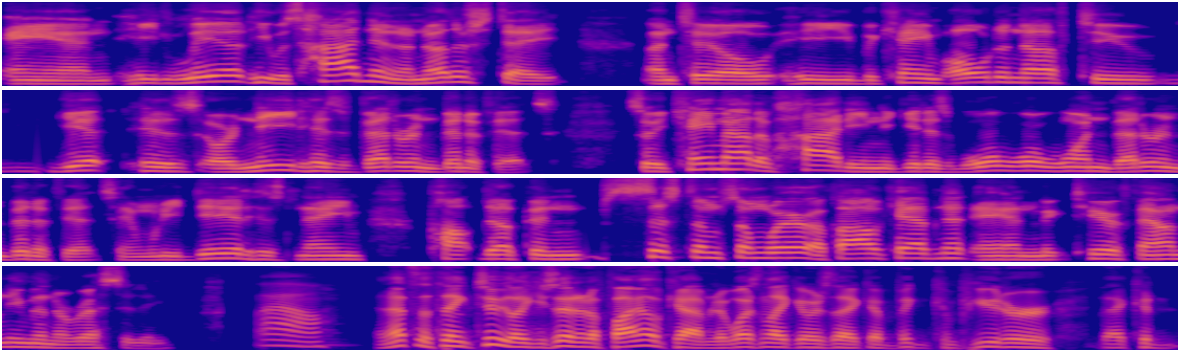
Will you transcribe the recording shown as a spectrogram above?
and he lived. He was hiding in another state until he became old enough to get his or need his veteran benefits. So he came out of hiding to get his World War One veteran benefits, and when he did, his name popped up in system somewhere, a file cabinet, and McTeer found him and arrested him. Wow. And that's the thing too. Like you said, in a file cabinet, it wasn't like it was like a big computer that could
